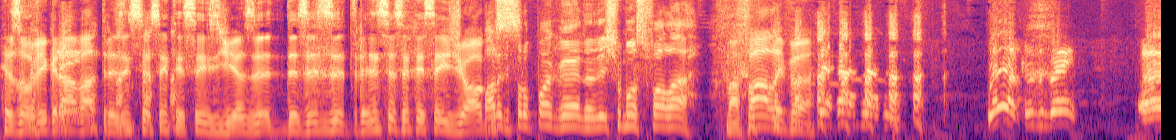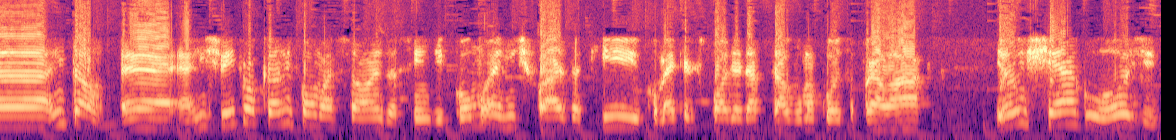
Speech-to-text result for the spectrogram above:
Resolvi gravar 366 dias, 366 jogos. Para de propaganda, deixa o moço falar. Mas fala, Ivan. Não, tudo bem. Uh, então, é, a gente vem trocando informações assim de como a gente faz aqui, como é que eles podem adaptar alguma coisa para lá. Eu enxergo hoje,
